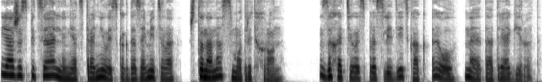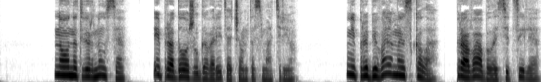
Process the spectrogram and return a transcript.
Я же специально не отстранилась, когда заметила, что на нас смотрит Хрон. Захотелось проследить, как Эол на это отреагирует. Но он отвернулся и продолжил говорить о чем то с матерью. Непробиваемая скала. Права была Сицилия,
